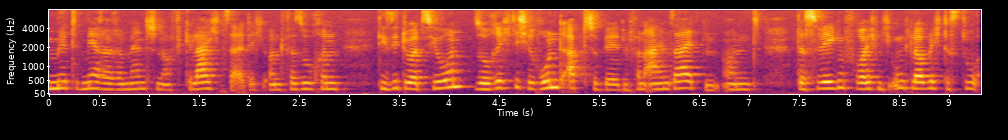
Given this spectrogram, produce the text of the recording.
mit mehreren Menschen oft gleichzeitig und versuchen die Situation so richtig rund abzubilden von allen Seiten. Und deswegen freue ich mich unglaublich, dass du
